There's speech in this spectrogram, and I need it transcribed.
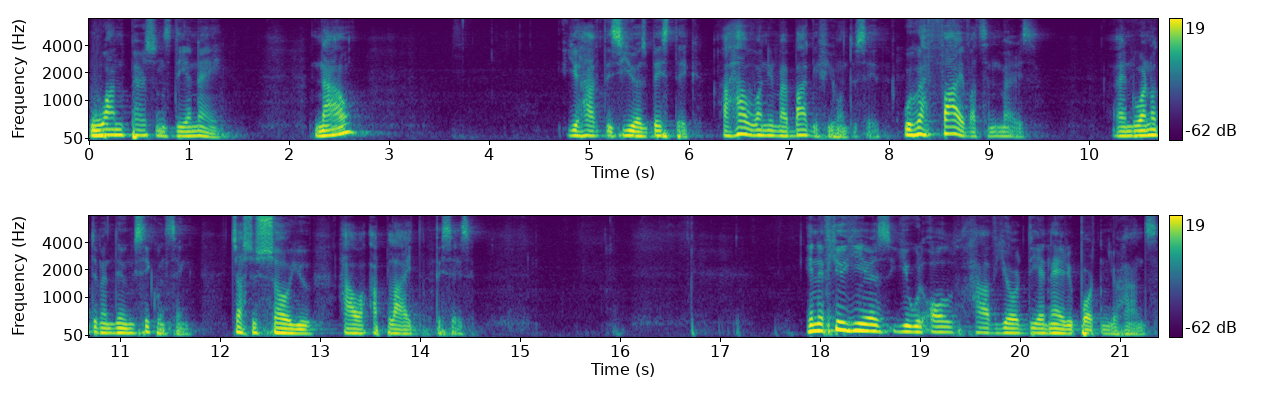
one person's DNA. Now, you have this USB stick. I have one in my bag if you want to see it. We have five at St. Mary's. And we're not even doing sequencing, just to show you how applied this is. In a few years, you will all have your DNA report in your hands.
